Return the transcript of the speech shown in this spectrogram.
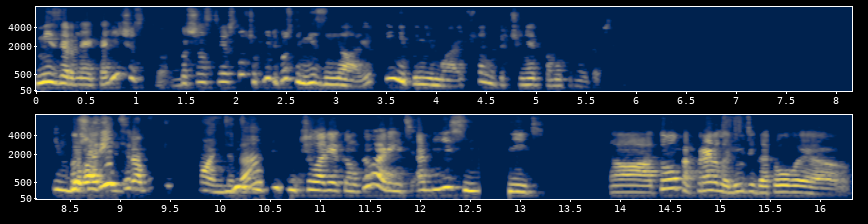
мизерное количество, в большинстве случаев люди просто не знают и не понимают, что они причиняют кому-то неудобство. И говорить и работать в команде, да? С этим человеком говорить, объяснить, а, то, как правило, люди готовы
